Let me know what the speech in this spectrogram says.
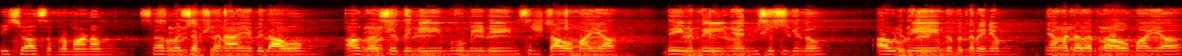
വിശ്വാസ പ്രമാണം സർവശക്തനായ പിതാവും ആകാശത്തിന്റെയും ഭൂമിയുടെയും സൃഷ്ടാവുമായ ദൈവത്തിൽ ഞാൻ വിശ്വസിക്കുന്നു. അവിടുത്തെ ഏകപുത്രനും ഞങ്ങളുടെ കർത്താവുമായ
